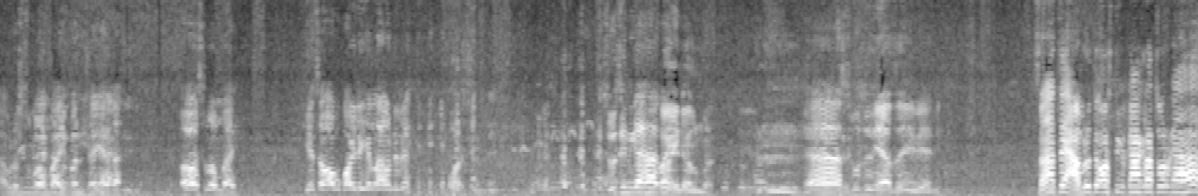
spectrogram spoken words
हाम्रो शुभम भाइ पनि छ यता। अँ शुभम भाइ के छ? अब कहिले खेल्न आउने रे? सुजिन कहाँ फाइनलमा यहाँ सुजिन यहाँ चाहिँ फेरि। साँच्चै हाम्रो त्यो अस्तिको काँक्रा चोर कहाँ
